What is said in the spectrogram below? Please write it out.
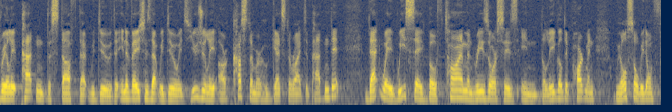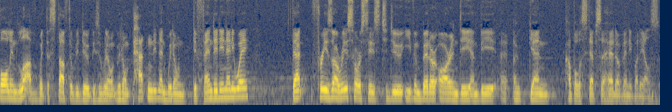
really patent the stuff that we do, the innovations that we do. It's usually our customer who gets the right to patent it. That way, we save both time and resources in the legal department. We also we don't fall in love with the stuff that we do because we don't we don't patent it and we don't defend it in any way. That frees our resources to do even better R and D and be uh, again a couple of steps ahead of anybody else.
